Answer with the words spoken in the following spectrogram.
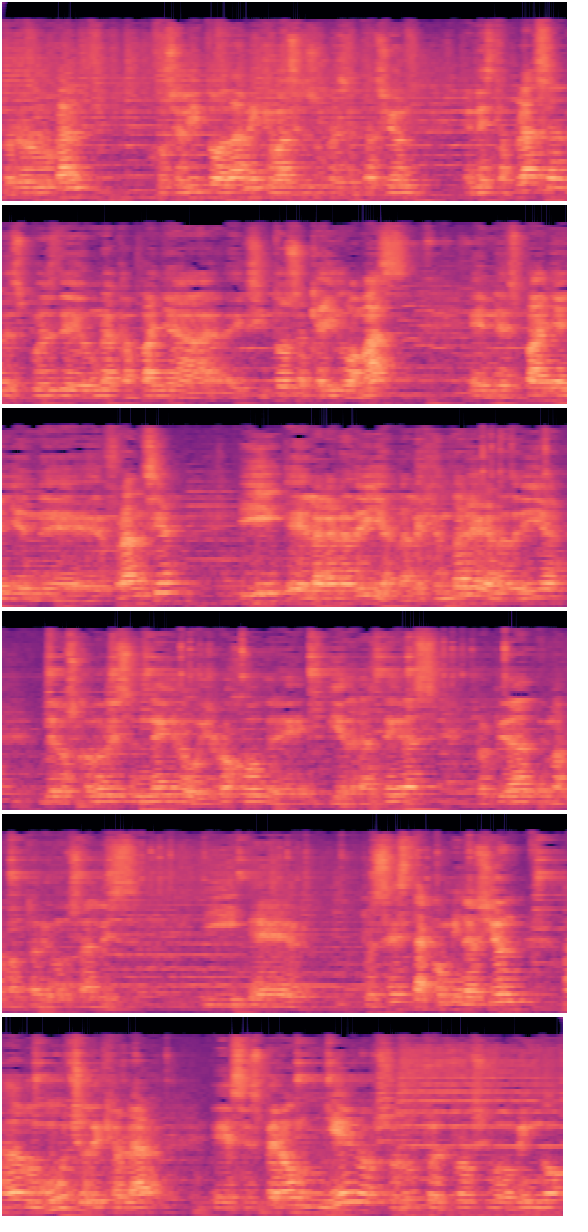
torero local, Joselito Adame, que va a hacer su presentación en esta plaza después de una campaña exitosa que ha ido a más en España y en eh, Francia, y eh, la ganadería, la legendaria ganadería de los colores negro y rojo de Piedras Negras, propiedad de Marco Antonio González. Y eh, pues esta combinación ha dado mucho de qué hablar. Eh, se espera un lleno absoluto el próximo domingo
